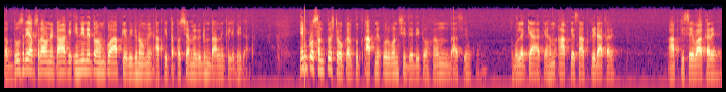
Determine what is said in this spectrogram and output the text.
तब दूसरी अप्सराओं ने कहा कि इन्हीं ने तो हमको आपके विघ्नों में, आपकी तपस्या में विघ्न डालने के लिए भेजा था। इनको संतुष्ट होकर तो आपने उर्वंशी दे दी तो हम दासियों को। तो बोले, क्या कि हम आपके साथ क्रीड़ा करें? आपकी सेवा करें?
